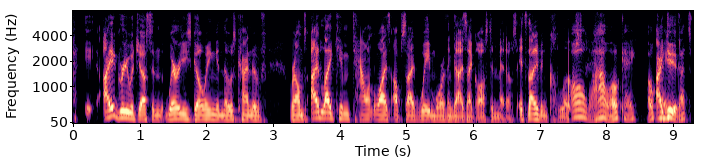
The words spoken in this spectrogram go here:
I agree with Justin where he's going in those kind of realms. I'd like him talent wise upside way more than guys like Austin Meadows. It's not even close. Oh wow, okay, okay. I do. That's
